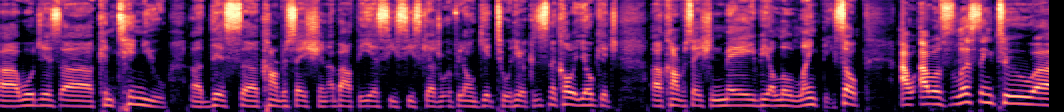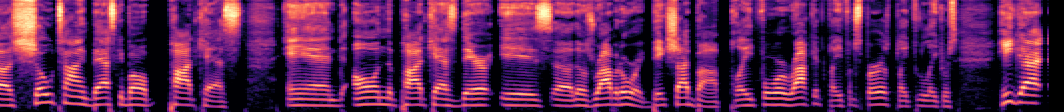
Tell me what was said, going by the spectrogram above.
uh, we'll just uh, continue uh, this uh, conversation about the SEC schedule if we don't get to it here because this Nikola Jokic uh, conversation may be a little lengthy. So I, I was listening to uh, Showtime basketball podcast, and on the podcast there is there was Robert Horry, Big Shot Bob, played for Rockets, played for the Spurs, played for the Lakers. He got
